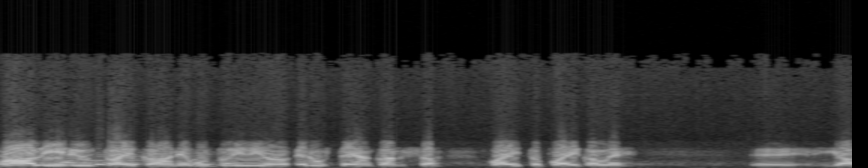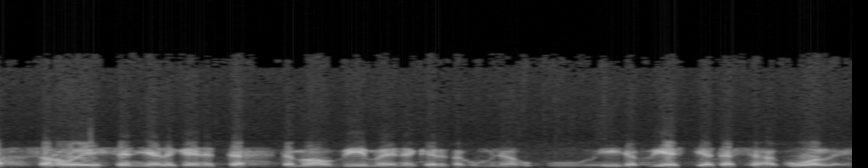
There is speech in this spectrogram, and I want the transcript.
maaliin yhtä aikaa neuvostoliiton edustajan kanssa vaihtopaikalle ja sanoi sen jälkeen, että tämä on viimeinen kerta, kun minä hiidän viestiä, tässähän kuolee.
